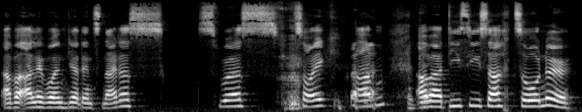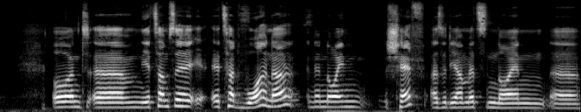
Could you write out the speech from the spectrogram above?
Aber alle wollen ja den Snyders Zeug haben. Aber DC sagt so, nö. Und ähm, jetzt haben sie, jetzt hat Warner einen neuen Chef, also die haben jetzt einen neuen äh,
